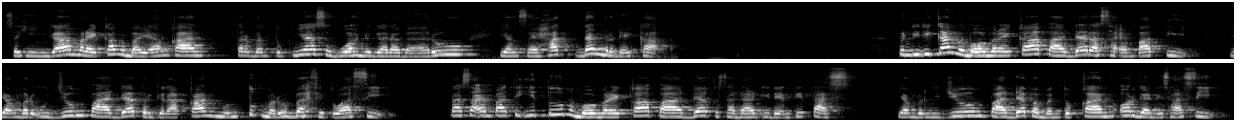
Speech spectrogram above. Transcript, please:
Sehingga mereka membayangkan terbentuknya sebuah negara baru yang sehat dan merdeka. Pendidikan membawa mereka pada rasa empati yang berujung pada pergerakan untuk merubah situasi Rasa empati itu membawa mereka pada kesadaran identitas yang berujung pada pembentukan organisasi.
